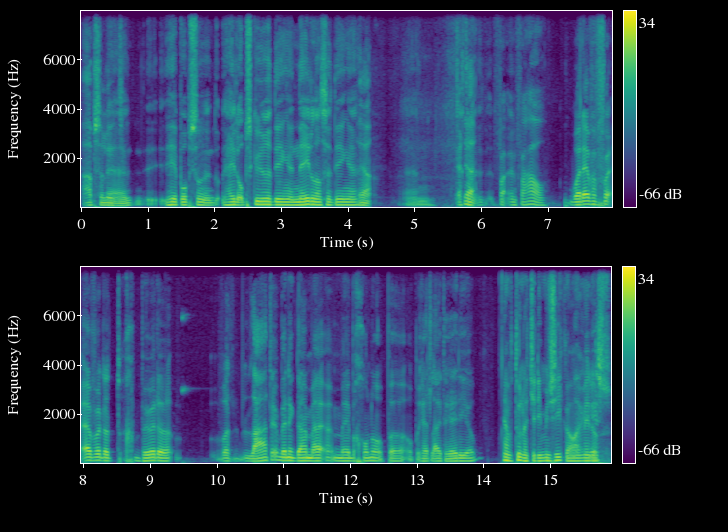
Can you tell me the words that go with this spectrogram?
Absoluut. hip-hop, zo'n hele obscure dingen, Nederlandse dingen. ja. Ehm, echt Ja. een, een verhaal. Whatever Forever, dat gebeurde wat later. Ben ik daarmee mee begonnen op, eh, op Red Light Radio. Ja, want toen had je die muziek al Maar inmiddels.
